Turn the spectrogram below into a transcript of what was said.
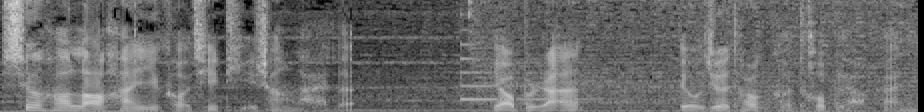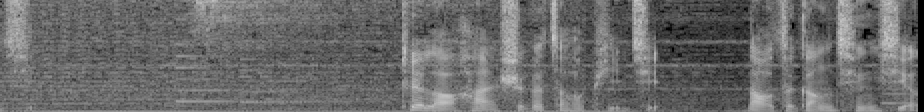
幸好老汉一口气提上来了，要不然刘倔头可脱不了干系。这老汉是个躁脾气，脑子刚清醒。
